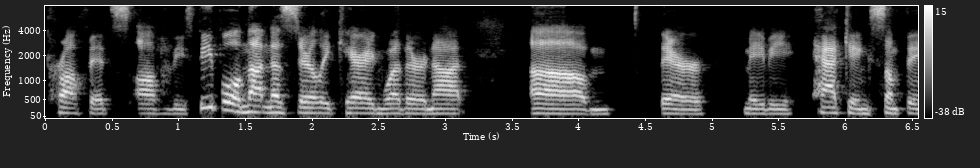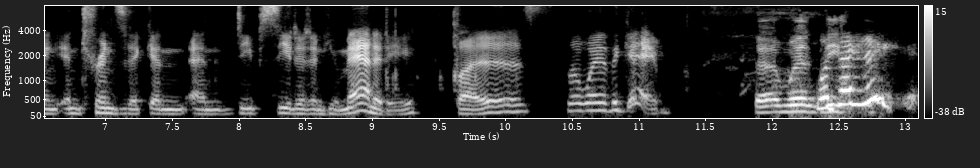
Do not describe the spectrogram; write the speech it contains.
profits off of these people not necessarily caring whether or not um, they're maybe hacking something intrinsic and and deep seated in humanity but it's the way of the game Uh, when Well, it's actually,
